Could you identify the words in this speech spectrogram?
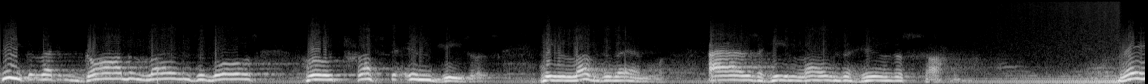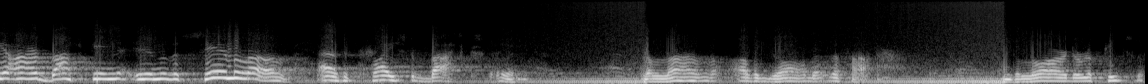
think that God loves those who trust in Jesus. He loves them as he loves his son. They are basking in the same love as Christ basks in. The love of God the Father. And the Lord repeats this.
